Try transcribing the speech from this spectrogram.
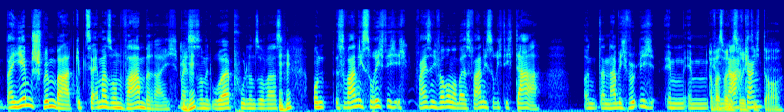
bei jedem Schwimmbad gibt's ja immer so einen Warmbereich, weißt Mhm. du, so mit Whirlpool und sowas. Und es war nicht so richtig, ich weiß nicht warum, aber es war nicht so richtig da. Und dann habe ich wirklich im, im, Aber im was war nicht so Nachgang, richtig da?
